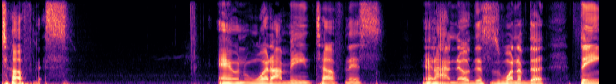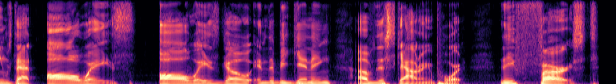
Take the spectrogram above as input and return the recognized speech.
Toughness. And what I mean toughness, and I know this is one of the themes that always, always go in the beginning of the scouting report. The first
